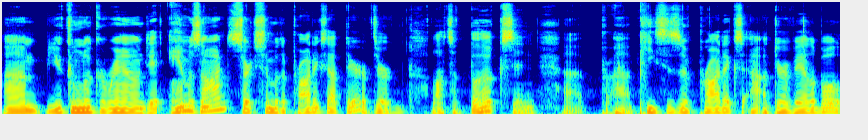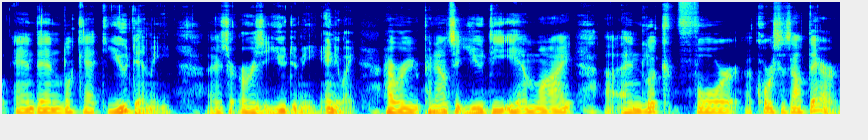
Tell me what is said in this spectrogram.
Um, you can look around at Amazon, search some of the products out there. If there are lots of books and uh, uh, pieces of products out there available, and then look at Udemy, or is it Udemy? Anyway, however you pronounce it, U D E M Y, uh, and look for uh, courses out there.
